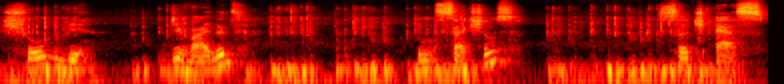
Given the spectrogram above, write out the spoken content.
should be divided in sections such as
